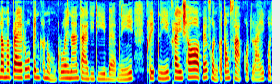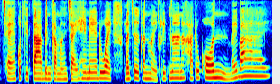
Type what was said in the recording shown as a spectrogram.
นำมาแปรรูปเป็นขนมกล้วยหน้าตาดีๆ แบบนี้ คลิปนี้ใครชอบแม่ฝนก็ต้องฝากกดไลค์กดแชร์กดติดตามเป็นกำลังใจให้แม่ด้วย แล้วเจอกันใหม่คลิปหน้านะคะ ทุกคน บ๊ายบาย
